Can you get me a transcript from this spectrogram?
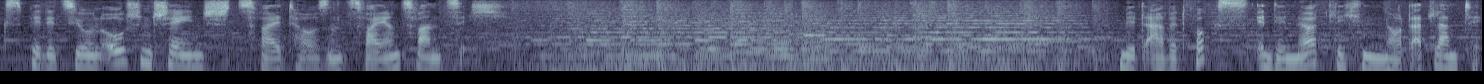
Expedition Ocean Change 2022. Mit Arvid Fuchs in den nördlichen Nordatlantik.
